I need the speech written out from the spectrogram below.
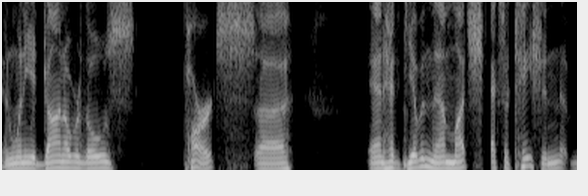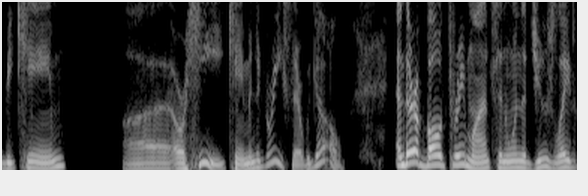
And when he had gone over those parts uh, and had given them much exhortation, became uh, or he came into Greece. There we go. And there abode three months. And when the Jews laid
